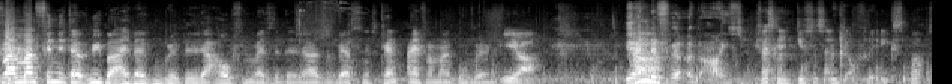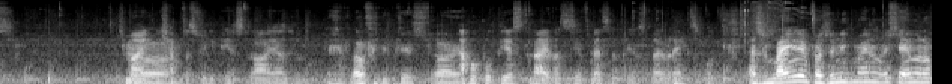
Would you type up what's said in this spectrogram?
man- man findet da überall bei Google Bilder, haufenweise Bilder. Also wer es nicht kennt, einfach mal googeln. Ja. Schande Ja. für euch! Ich weiß gar nicht, gibt es das eigentlich auch für Xbox? Ich meine, Ja. ich habe das für die PS3, also. Ich hab's auch für die PS3. Apropos PS3, was ist jetzt besser, PS3 oder Xbox? Also meine persönliche Meinung ist ja immer noch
